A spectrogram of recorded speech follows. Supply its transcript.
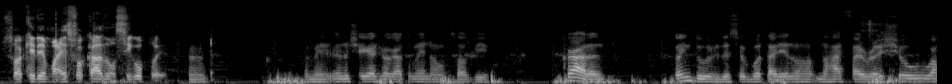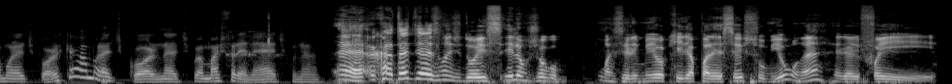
só que ele é mais focado no single player. Também, eu não cheguei a jogar também não, só vi. Cara, tô em dúvida se eu botaria no, no Hi-Fi Rush ou o Armored Core. Acho que é o Armored Core, né? Tipo, é mais frenético, né? É, cara, Dead Island 2, ele é um jogo mas ele meio que ele apareceu e sumiu, né? Ele foi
